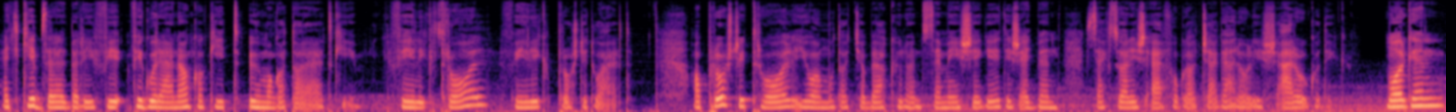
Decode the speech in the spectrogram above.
egy képzeletbeli fi- figurának, akit ő maga talált ki. Félig troll, félig prostituált. A prostitroll jól mutatja be a külön személyiségét, és egyben szexuális elfoglaltságáról is árulkodik. Morgan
